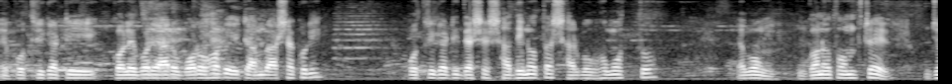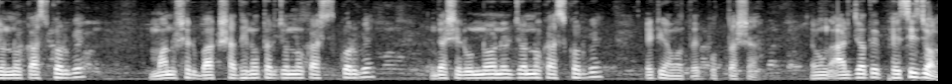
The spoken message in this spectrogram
এই পত্রিকাটি কলেবরে আরও বড় হবে, এটা আমরা আশা করি। পত্রিকাটি দেশের স্বাধীনতা, সার্বভৌমত্ব এবং গণতন্ত্রের জন্য কাজ করবে। মানুষের বাক স্বাধীনতার জন্য কাজ করবে, দেশের উন্নয়নের জন্য কাজ করবে, এটি আমাদের প্রত্যাশা। এবং আর যাতে ফেসিজম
